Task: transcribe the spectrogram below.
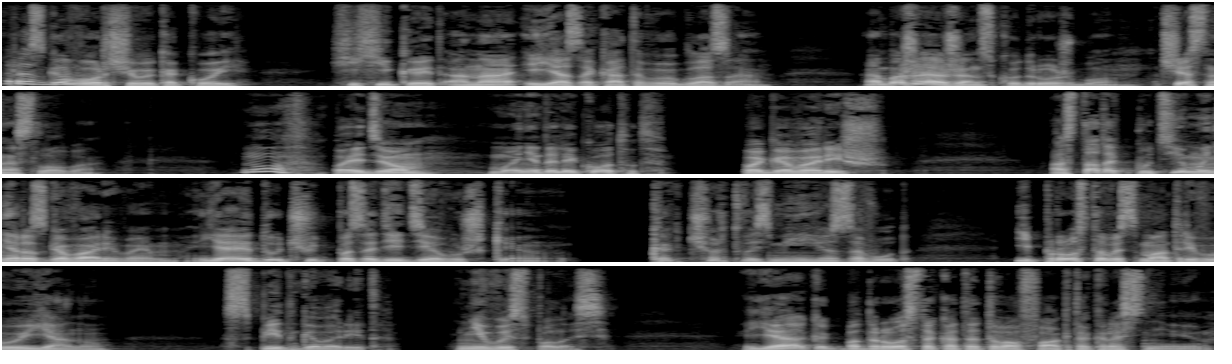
«Разговорчивый какой», — хихикает она, и я закатываю глаза. «Обожаю женскую дружбу, честное слово». «Ну, пойдем, мы недалеко тут. Поговоришь?» Остаток пути мы не разговариваем. Я иду чуть позади девушки. Как, черт возьми, ее зовут? И просто высматриваю Яну. Спит, говорит. Не выспалась. Я, как подросток, от этого факта краснею.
